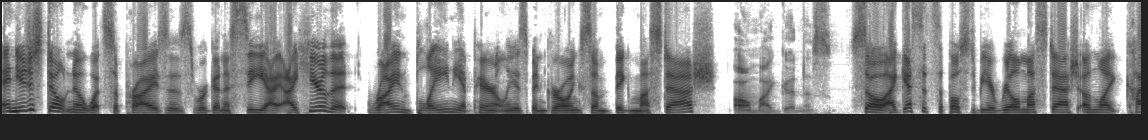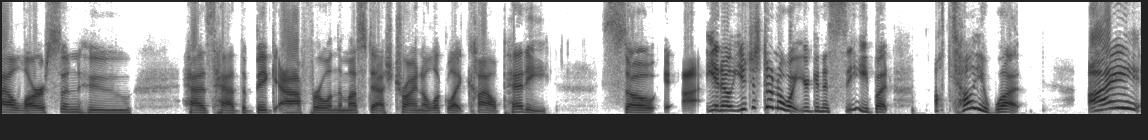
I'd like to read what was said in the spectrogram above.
And you just don't know what surprises we're going to see. I, I hear that Ryan Blaney apparently has been growing some big mustache. Oh my goodness. So I guess it's supposed to be a real mustache, unlike Kyle Larson, who has had the big afro and the mustache trying to look like Kyle Petty. So, eh, I- you know, you just don't know what you're going to see. But I'll tell you what, I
